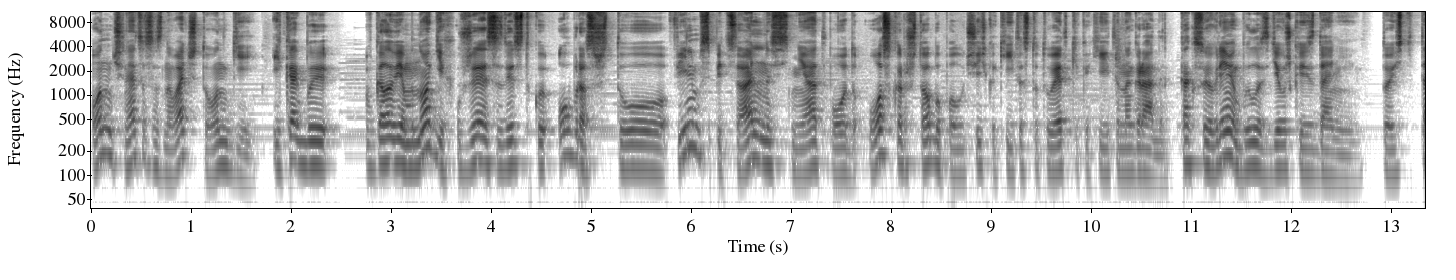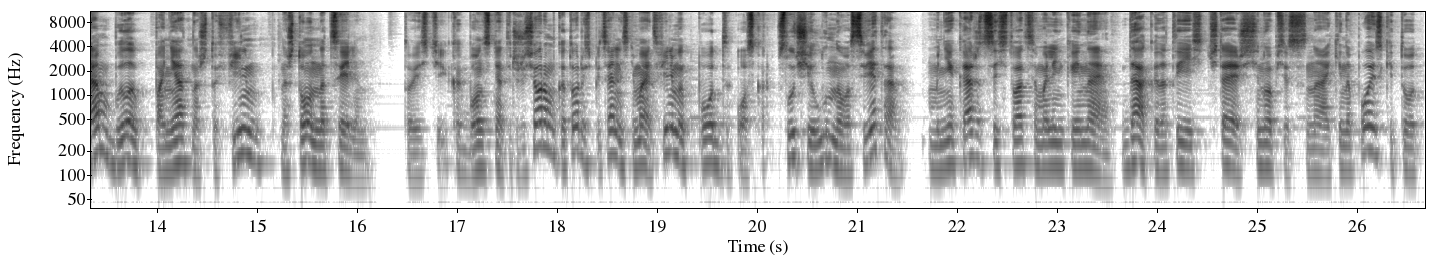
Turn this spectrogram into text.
он начинает осознавать, что он гей. И как бы в голове многих уже создается такой образ, что фильм специально снят под Оскар, чтобы получить какие-то статуэтки, какие-то награды. Как в свое время было с девушкой из Дании. То есть там было понятно, что фильм, на что он нацелен. То есть, как бы он снят режиссером, который специально снимает фильмы под Оскар. В случае «Лунного света» мне кажется, ситуация маленько иная. Да, когда ты читаешь синопсис на кинопоиске, то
